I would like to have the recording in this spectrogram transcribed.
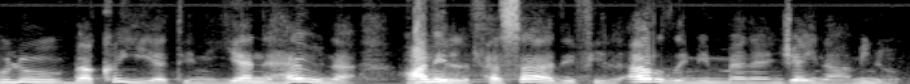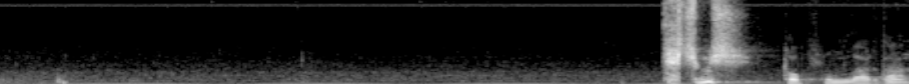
اُلُوا بَقِيَّةٍ يَنْهَوْنَ عَنِ الْفَسَادِ فِي الْأَرْضِ مِمَّنْ اَنْجَيْنَا مِنْهُمْ Geçmiş toplumlardan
